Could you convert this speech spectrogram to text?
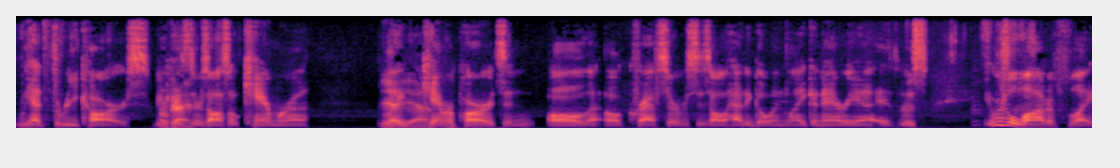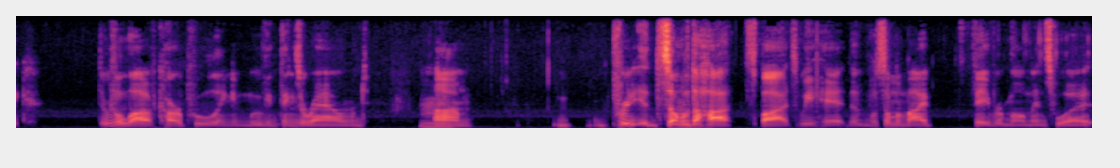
we had three cars because Okay. there's also camera Yeah, like yeah. camera parts and all all craft services all had to go in like an area it was it was a lot of like there was a lot of carpooling and moving things around Mhm. um pretty some of the hot spots we hit the, some of my favorite moments what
